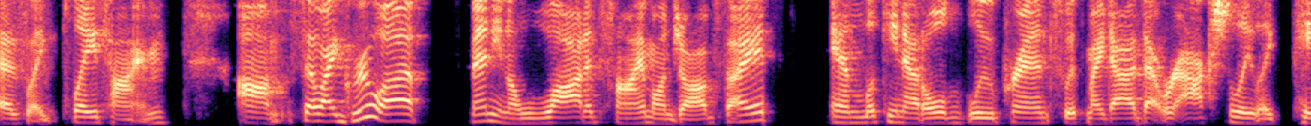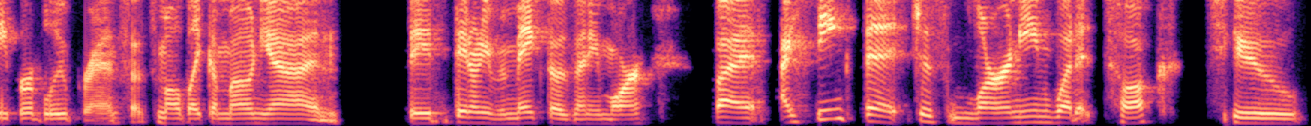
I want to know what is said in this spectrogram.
as like playtime. Um, so I grew up spending a lot of time on job sites and looking at old blueprints with my dad that were actually like paper blueprints that smelled like ammonia and they they don't even make those anymore but i think that just learning what it took to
